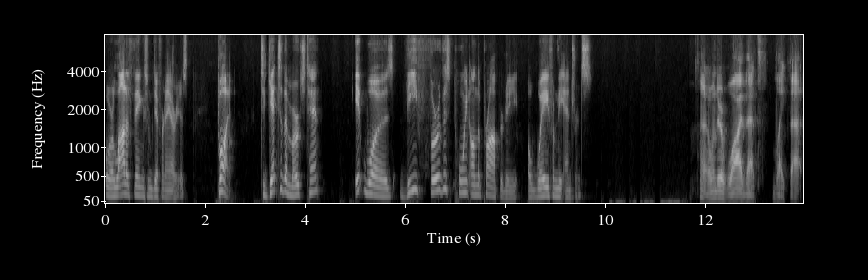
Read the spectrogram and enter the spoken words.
or a lot of things from different areas, but to get to the merch tent, it was the furthest point on the property away from the entrance. I wonder why that's like that.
